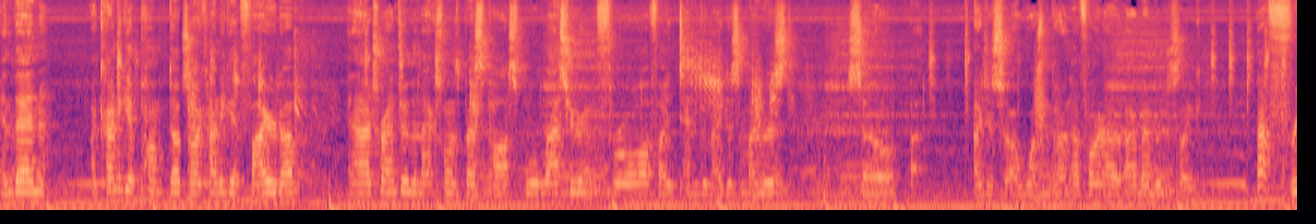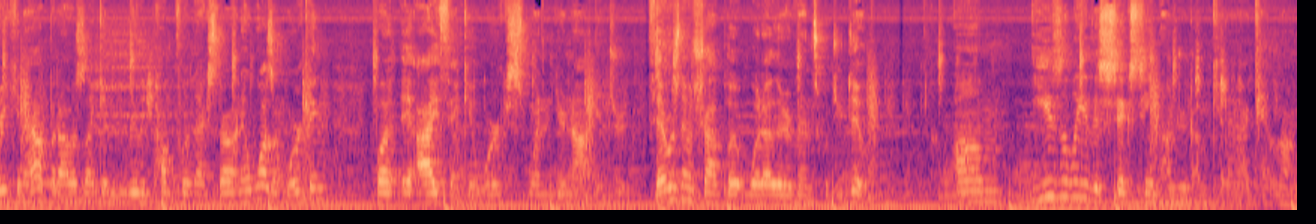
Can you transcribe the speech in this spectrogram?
and then I kind of get pumped up, so I kind of get fired up, and I try and throw the next one as best possible. Last year during the throw off, I had tendonitis in my wrist, so I just I wasn't throwing that far, and I, I remember just like not freaking out, but I was like getting really pumped for the next throw, and it wasn't working. But it, I think it works when you're not injured. If there was no shot put, what other events would you do? Um, easily the 1600. I'm kidding. I can't run.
